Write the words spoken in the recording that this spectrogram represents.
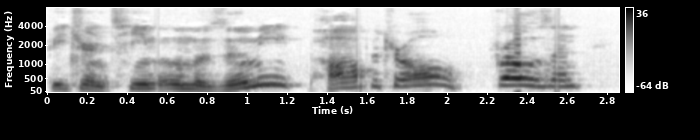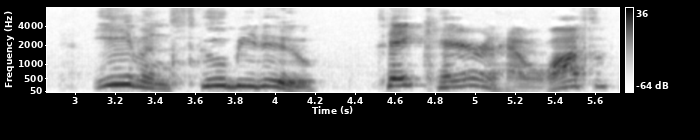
featuring Team Umizoomi, Paw Patrol, Frozen, even Scooby-Doo. Take care and have lots of fun.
